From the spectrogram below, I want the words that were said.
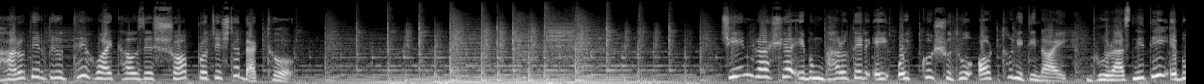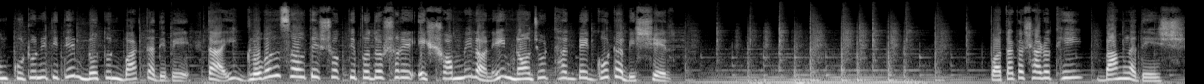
ভারতের বিরুদ্ধে হোয়াইট হাউসের সব প্রচেষ্টা ব্যর্থ। চীন, রাশিয়া এবং ভারতের এই ঐক্য শুধু অর্থনীতি নয়, ভূ রাজনীতি এবং কূটনীতিতে নতুন বার্তা দেবে। তাই গ্লোবাল সাউথের শক্তি প্রদর্শনের এই সম্মেলনে নজর থাকবে গোটা বিশ্বের। পতাকা সারথি, বাংলাদেশ।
